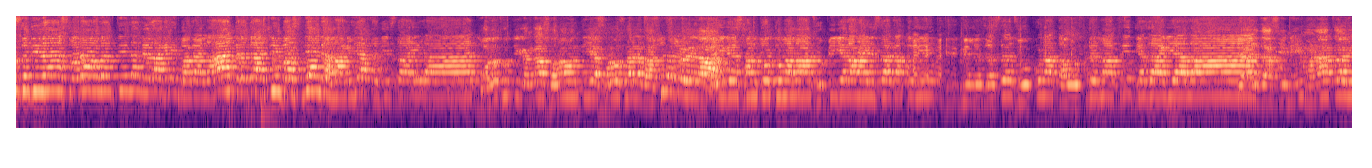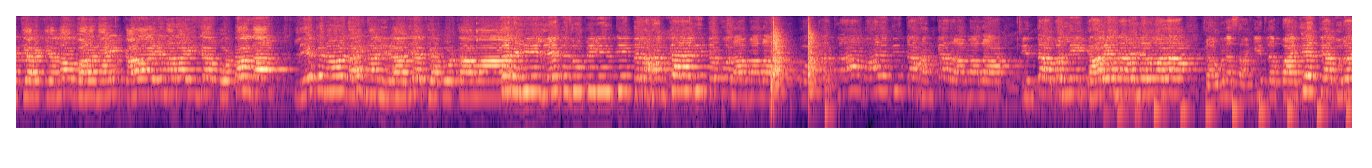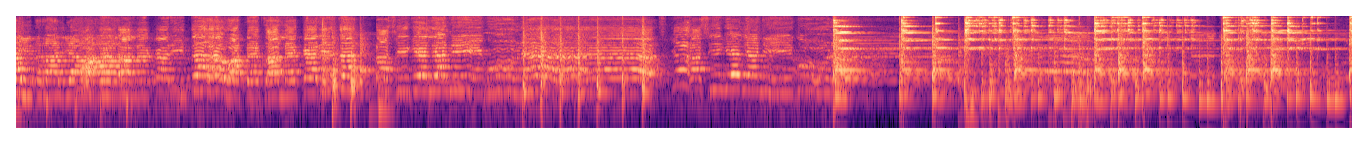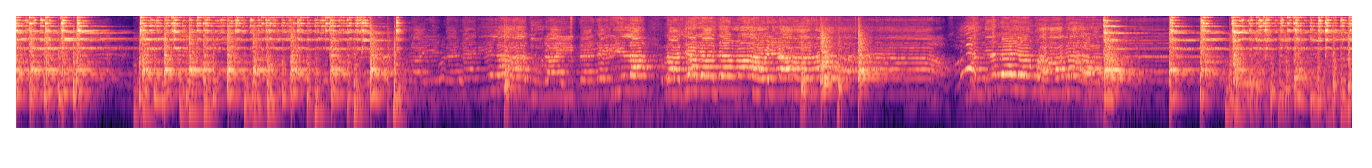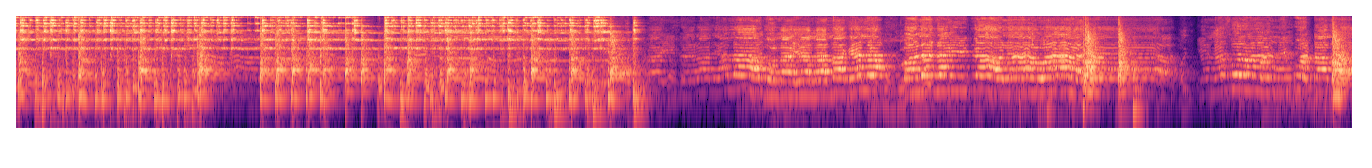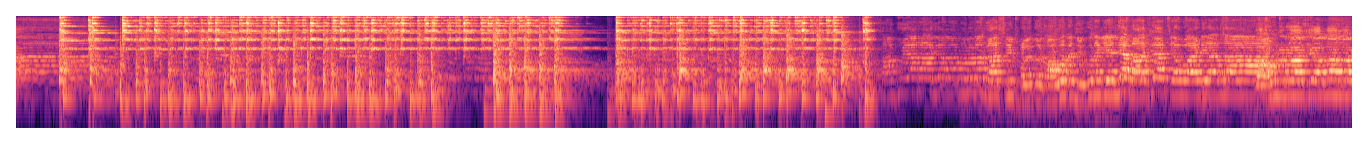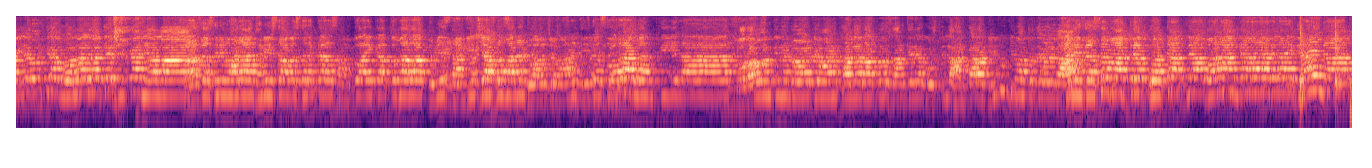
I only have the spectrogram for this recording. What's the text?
आलूस दिला स्वरावरतीला लागली. बघायला तर दाशी बसल्याला लागल्या तर दिसायला बोलत होती गंगा सोरावंती या सर्व साऱ्या दासीला वेळेला आई गे सांगतो तुम्हाला झोपी गेला नाही का तुम्ही? मी जसं झोपून आता उठले मात्री त्या जागी त्या आला दासीने मनाचा विचार केला बाळ नाही काळा येणार आईच्या पोटाला. लेख न ढाईनाली राजाच्या पोटाला. पण ही लेख झोपी गेलती तर हंकार कोणा मला पोटातला हंकार आम्हाला. चिंता पडली काय येणार जन्माला जाऊन सांगितलं पाहिजे त्या दुराईत वाट राजा. चाल करीत वाट चाल करीत. जाऊन राजाला लागले होत्या बोलायला त्या ठिकाणी आला. राजा श्री महाराज साव सरकार सांगतो ऐका तुम्हाला तुम्ही सांगितल्याप्रमाणे ढोल जवान दिलं सोरावंतीला चोरावंतीने डोळ्यात जेवण खाल्लं रातभर सांगतेल्या गोष्टीला हंकारा भीत होती मात्र त्यावेळेला आणि जसं मात्र पोटातल्या बाळांगाला लागलाय सोरावंती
